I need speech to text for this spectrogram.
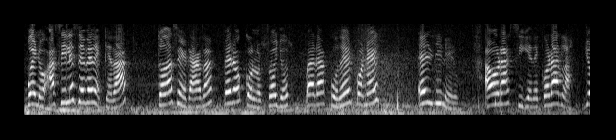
Bueno, así les debe de quedar, toda cerrada, pero con los hoyos para poder poner el dinero. Ahora sigue decorarla. Yo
